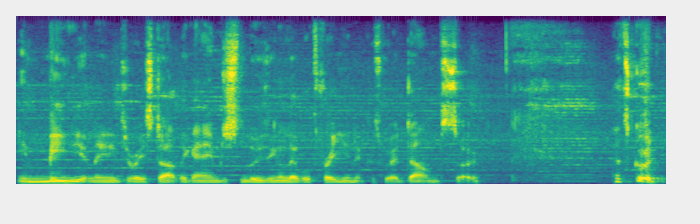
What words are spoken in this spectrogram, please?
immediately need to restart the game, just losing a level 3 unit because we're dumb, so that's good.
